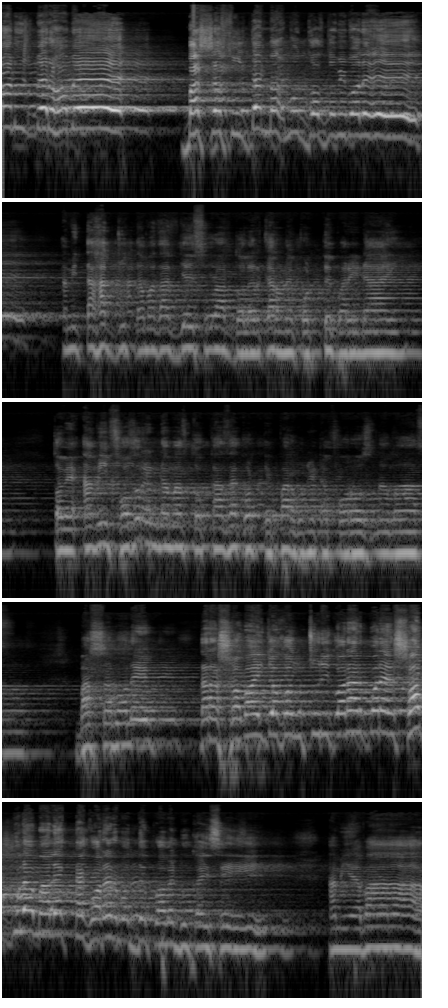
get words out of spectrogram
মানুষ বের হবে। বাদশাহ সুলতান মাহমুদ বলে, আমি তাহাজ্জুদ নামাজ আজকে সূরার দলের কারণে করতে পারি নাই। তবে আমি ফজরের নামাজ তো কাজা করতে পারব না, এটা ফরজ নামাজ। বাদশাহ বলে, তারা সবাই যখন চুরি করার পরে সবগুলা মাল একটা ঘরের মধ্যে প্রবে ঢুকাইছে। আমি এবার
